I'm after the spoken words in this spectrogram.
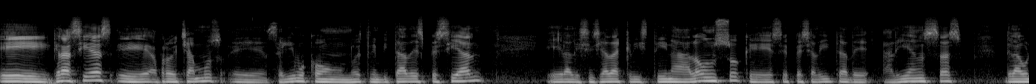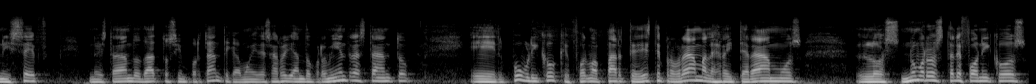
Eh, gracias. Eh, aprovechamos, eh, seguimos con nuestra invitada especial, la licenciada Cristina Alonso, que es especialista de alianzas de la UNICEF nos está dando datos importantes que vamos a ir desarrollando, pero mientras tanto, el público que forma parte de este programa, les reiteramos los números telefónicos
